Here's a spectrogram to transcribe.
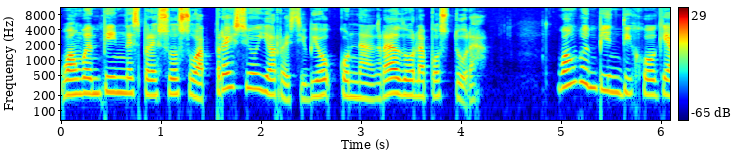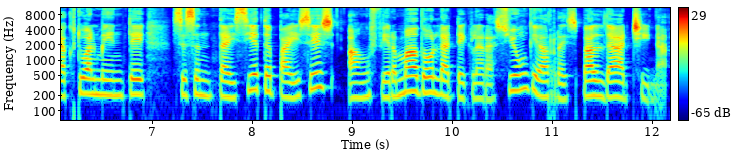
Wang Wenbin expresó su aprecio y recibió con agrado la postura. Wang Wenbin dijo que actualmente 67 países han firmado la declaración que respalda a China.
